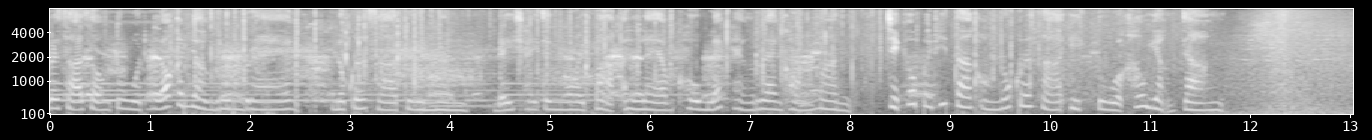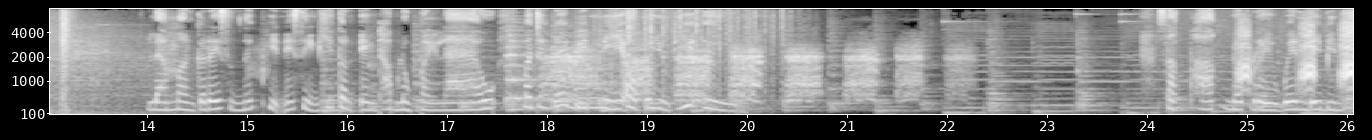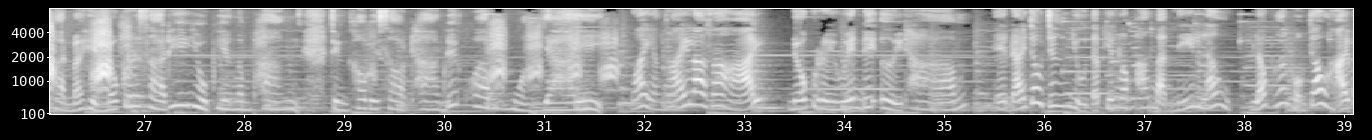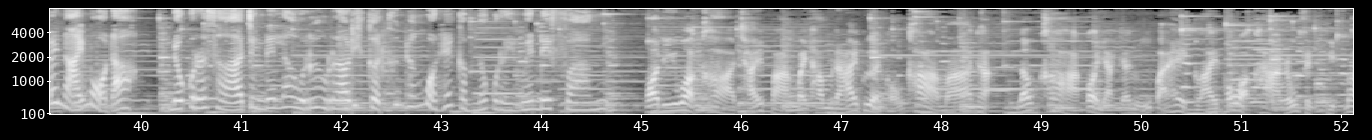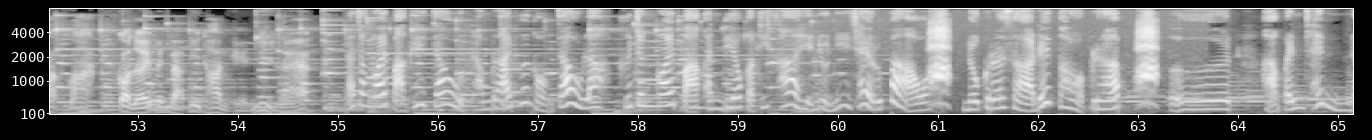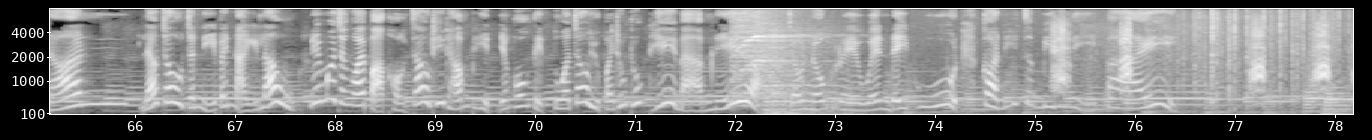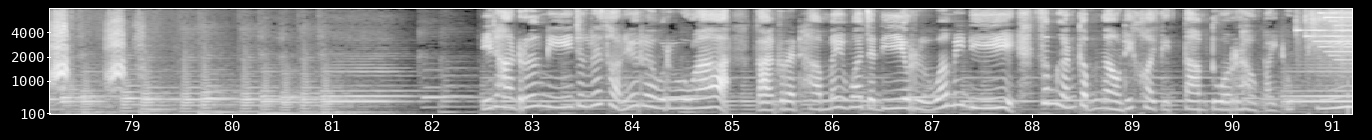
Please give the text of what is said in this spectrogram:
กระสาสองตัวทะเลาะกันอย่างรุนแรง นกกระสาตัวหนึ่งได้ใช้จงอยปากอันแหลมคมและแข็งแรงของมัน จิกเข้าไปที่ตาของนกกระสาอีกตัวเข้าอย่างจัง และมันก็ได้สำนึกผิดในสิ่งที่ตนเองทำลงไปแล้ว มันจึงได้บินหนีออกไปอยู่ที่อื่น สักพักนกเรเว่นได้บินผ่านมาเห็นนกกระสาที่อยู่เพียงลำพัง จึงเข้าไปสอบถามด้วยความห่วงใยว่าอย่างไงล่ะสหาย นกเรเว่นได้เอ่ยถาม เหตุใดเจ้าจึงอยู่แต่เพียงลำพังแบบนี้เล่า แล้วเพื่อนของเจ้าหายไปไหนหมดอะนกกระสาจึงได้เล่าเรื่องราวที่เกิดขึ้นทั้งหมดให้กับนกเรเว่นได้ฟัง พอดีว่าข้าใช้ปากไปทำร้ายเพื่อนของข้ามานะแล้วข้าก็อยากจะหนีไปให้ไกล เพราะว่าข้ารู้สึกผิดมากๆ ก็เลยเป็นแบบที่ท่านเห็นนี่แหละ แล้วจะง้อยปากที่เจ้าทำร้ายเพื่อนของเจ้าล่ะ คือจะง้อยปากอันเดียวกับที่ข้าเห็นอยู่นี่ใช่หรือเปล่า นกกระสาได้ตอบรับ เออ หากเป็นเช่นนั้นแล้วเจ้าจะหนีไปไหนเล่านี่เมื่อจะง้อยปากของเจ้าที่ทำผิดยังคงติดตัวเจ้าอยู่ไปทุกๆทที่แบบนี้ เจ้านกเรเวนได้พูด ก่อนที่จะบินหนีไป นิทานเรื่องนี้จึงได้สอนให้เรารู้ว่า การกระทำไม่ว่าจะดีหรือว่าไม่ดี เสมือนกับเงาที่คอยติดตามตัวเราไปทุกที่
